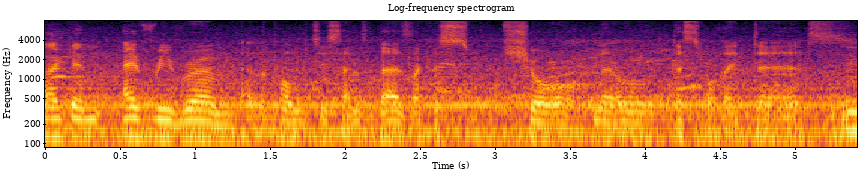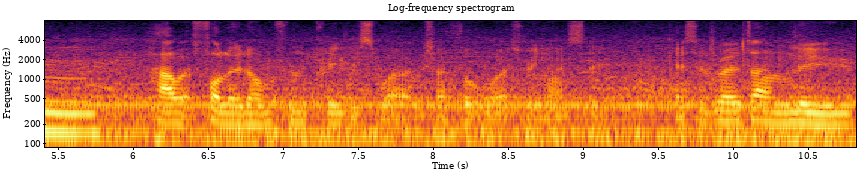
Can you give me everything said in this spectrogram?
like in every room at the Pompidou Centre, there's like a short little, this is what they did, Mm. how it followed on from the previous work, which I thought worked really nicely. Okay, so Rodin Louvre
